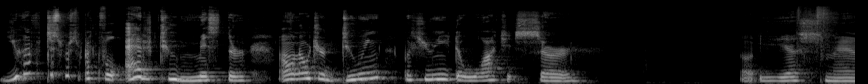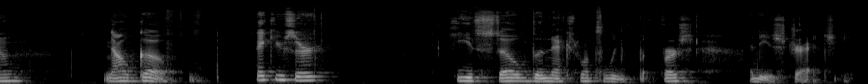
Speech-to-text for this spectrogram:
You have a disrespectful attitude, mister. I don't know what you're doing, but you need to watch it, sir. Uh, yes, ma'am. Now go. Thank you, sir. He is still the next one to leave, but first, I need a strategy.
